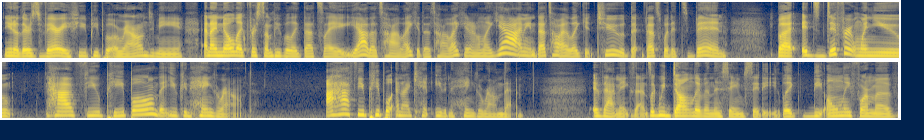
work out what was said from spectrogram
you know there's very few people around me. And i know like for some people like that's like yeah that's how i like it that's how i like it. And i'm like yeah i mean that's how i like it too. That that's what it's been. But it's different when you have few people that you can hang around. I have few people and i can't even hang around them if that makes sense. Like we don't live in the same city. Like the only form of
